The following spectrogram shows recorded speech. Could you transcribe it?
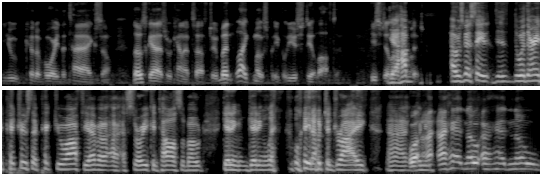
you could avoid the tag. So those guys were kind of tough too. But like most people, you still often you still yeah. How, I was going to say, did, were there any pictures that picked you off? Do you have a, a story you can tell us about getting getting laid, laid out to dry? Uh, well, you... I, I, had no, I had no,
